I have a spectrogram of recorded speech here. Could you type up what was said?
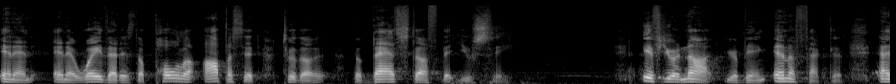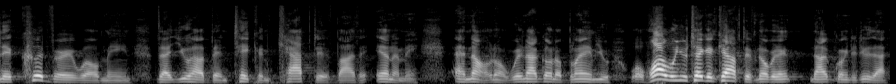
in, an, in a way that is the polar opposite to the, the bad stuff that you see? If you're not, you're being ineffective. And it could very well mean that you have been taken captive by the enemy. And no, no, we're not going to blame you. Well, why were you taken captive? No, we're not going to do that.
